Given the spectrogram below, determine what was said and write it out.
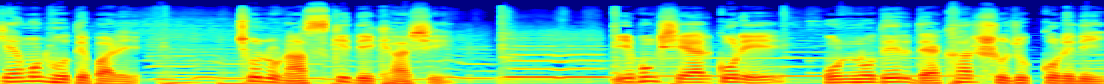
কেমন হতে পারে? চলুন আজকে দেখে আসি এবং শেয়ার করে অন্যদের দেখার সুযোগ করে দিই।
